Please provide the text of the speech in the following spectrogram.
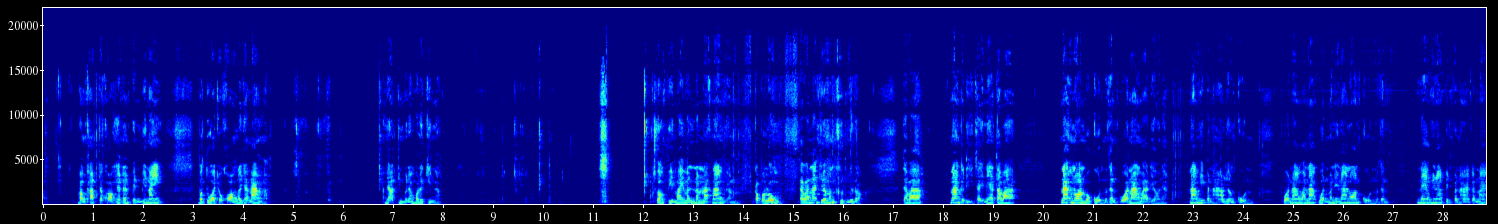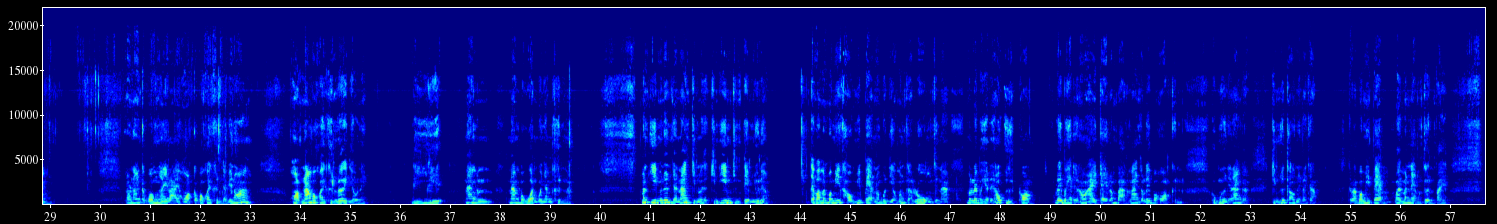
บังคับเจากของเฮ็ดนั้นเป็นวินัยบ่ตัวเจ้าของแล้วอย่านั่งน่ะอยากกินไปนั่งบ่ได้กินน่ะช่วงปีใหม่มันน้ำหนักนั่งกัน กับบ่ลง แต่ว่านั่งคิดว่ามันขึ้นอยู่ดอก แต่ว่านั่งก็ดีใจแน่แต่ว่านั่งนอนบ่โกนเหมือนกันผัวนั่งว่าเดียวเนี่ยนั่งมีปัญหาเรื่องโกนผัวนั่งว่านั่งอ้วนมันเนี่ยนั่งนอนโกนเหมือนกันแนวที่นั่งเป็นปัญหากับนั่ง เรานั่งกับบ่เมื่อยหลายหอบกับบ่ค่อยขึ้นจากพี่น้อง หอบนั่งบ่ค่อยขึ้นเลยเดียวนี่ดีอีหลีนั่งกันนั่งบ่อ้วนบ่ยังขึ้นนะมันอิ่มมันเรื่องจะนั่งกินว่าจะกินอิ่มกินเต็มอยู่เนี่ย แต่ว่ามันบ่มีเขามีแป้งเนาะบ่เดียวมันก็โล่งจินะมันเลยบ่เฮ็ดให้เฮาอืดท้อง เลยบ่เฮ็ดให้เฮาหายใจลำบากนั่งก็เลยบ่หอบขึ้น ทุกมื้อนี่นั่งก็กินคือเก่านี่แหละจ้ะแต่ว่าบ่มีแป้งบ่ให้มันแหนมเกินไป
